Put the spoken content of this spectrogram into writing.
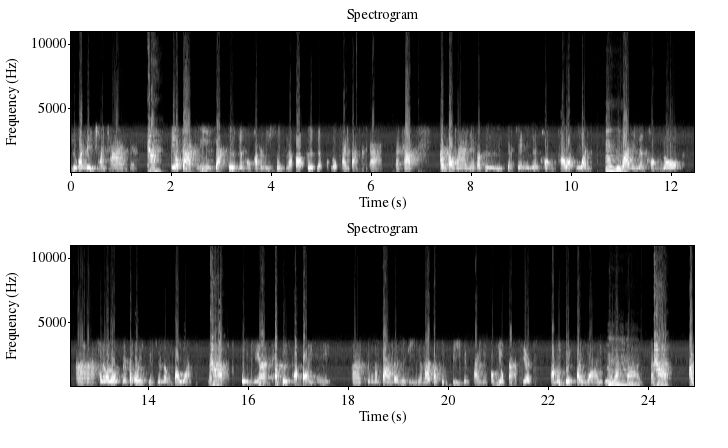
หรือว่าหนึ่งช้อนชาเนี่ยค่ะมีโอกาสที่จะเกิดเรื่องของความดันโลหิตสูง แล้วก็เกิดเรื่องของโรคไตตามมาได้นะครับ อันต่อมาเนี่ยก็คืออย่างเช่นในเรื่องของภาวะอ้วนอืมหรือว่าในเรื่องของโรคอ่าเขาเรียกว่าโรคเมตาบอลิกอย่างเช่นเรื่องของเบาหวานนะครับกลุ่มเนี้ยถ้าเกิดถ้าปล่อยให้อ่าคุมน้ำตาลได้ไม่ดีเนี่ยมากกว่าสิบปีขึ้นไปเนี่ยก็มีโอกาสที่จะทำให้เกิดไตวายเรื้อรังได้นะคค่ะรับอัน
